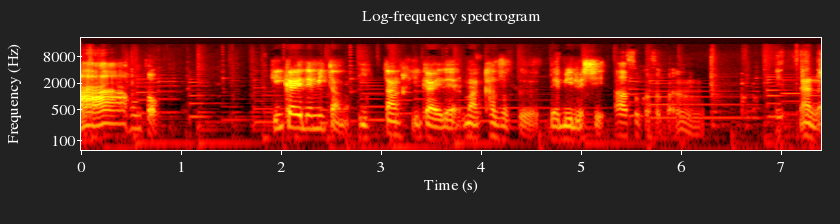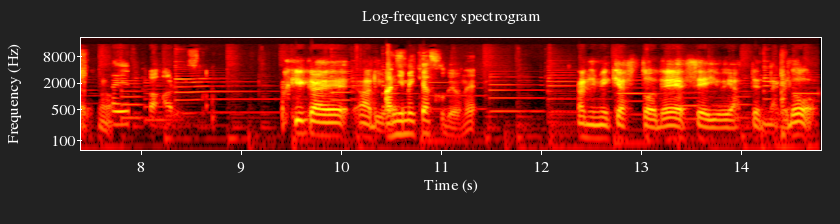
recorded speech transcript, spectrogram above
ああ、ほんと。吹き替えで見たの。一旦吹き替えで、まあ家族で見るし、ああ、そっかそっか。うん。なんだろうその、えがあるんですか？吹き替えあるよ。アニメキャストだよね。アニメキャストで声優やってんだけど、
